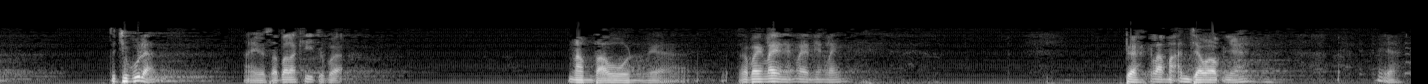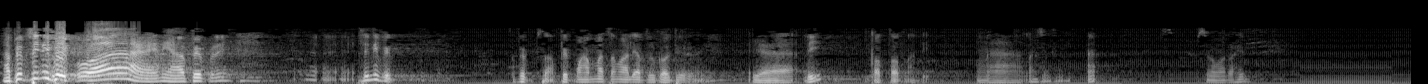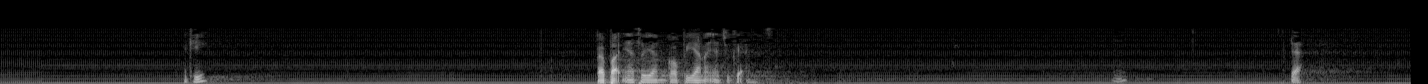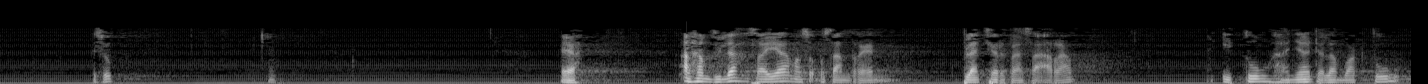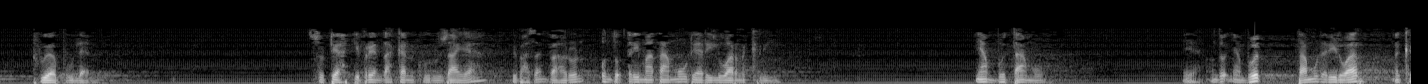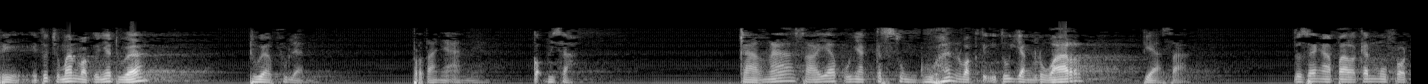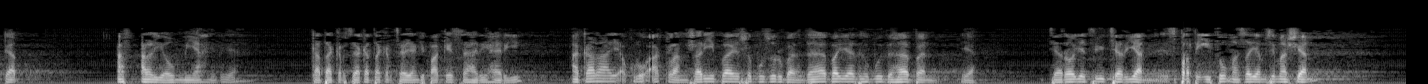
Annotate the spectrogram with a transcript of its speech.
Tujuh bulan. Ayo siapa lagi coba? Enam tahun ya. Siapa yang lain? Yang lain? Yang lain? Udah kelamaan jawabnya. Ya. Habib sini Habib. Wah, ini Habib nih. Sini. Habib, Habib Muhammad sama Ali Abdul Qadir. Ya, Li kotor nanti. Nah, langsung. Nah. Bismillahirrahmanirrahim. Lagi. Bapaknya yang kopi, anaknya juga. Hmm? Dah. Besok. Ya. Alhamdulillah saya masuk pesantren belajar bahasa Arab itu hanya dalam waktu dua bulan. Sudah diperintahkan guru saya, Hasan Baharun, untuk terima tamu dari luar negeri. Nyambut tamu. Ya, untuk nyambut tamu dari luar negeri. Itu cuman waktunya dua, dua bulan. Pertanyaannya, kok bisa? Karena saya punya kesungguhan waktu itu yang luar biasa. Itu saya ngapalkan mufrodat af'al yaumiyah itu ya. Kata kerja-kata kerja yang dipakai sehari-hari. Akala ya'kulu aklan, syariba yashabu surban, dhahaba yadhabu dhahaban. Ya. Jaro yajri jarian. Seperti itu masa yamsi masyan.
